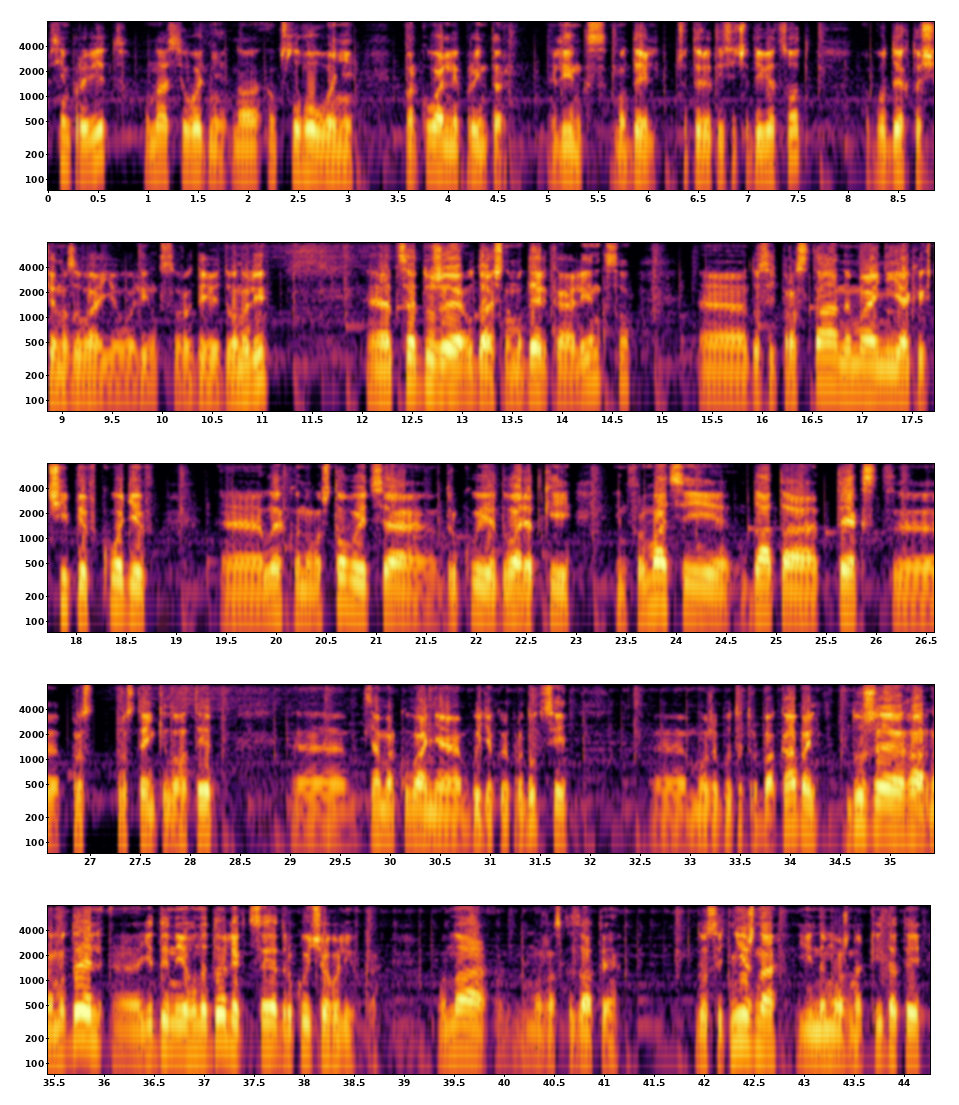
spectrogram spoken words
Всім привіт! У нас сьогодні на обслуговуванні маркувальний принтер Lynx модель 4900 або дехто ще називає його Lynx 4920. Е, Це дуже удачна моделька Lynx. Е, Досить проста, немає ніяких чіпів, кодів. Е, Легко налаштовується, друкує два рядки інформації, дата, текст, простенький логотип. Е, Для маркування будь-якої продукції е, може бути труба кабель. Дуже гарна модель. Е, Єдиний його недолік це друкуюча голівка. Вона, можна сказати, досить ніжна, її не можна кидати.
